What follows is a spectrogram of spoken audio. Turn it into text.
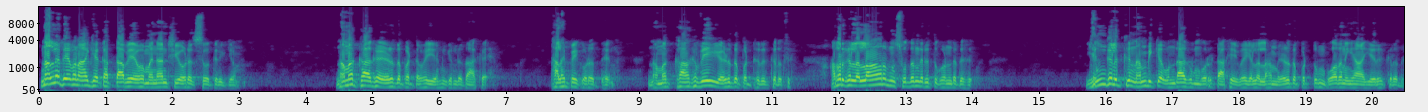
நல்ல தேவனாகிய கத்தாவே உம்மை நன்றியோடு சோத்திரிக்கும் நமக்காக எழுதப்பட்டவை என்கின்றதாக தலைப்பை கொடுத்தேன். நமக்காகவே எழுதப்பட்டிருக்கிறது. அவர்கள் எல்லாரும் சுதந்திரித்து கொண்டது. எங்களுக்கு நம்பிக்கை உண்டாகும் பொருட்டாக இவைகள் எல்லாம் எழுதப்பட்டும் போதனையாக இருக்கிறது.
